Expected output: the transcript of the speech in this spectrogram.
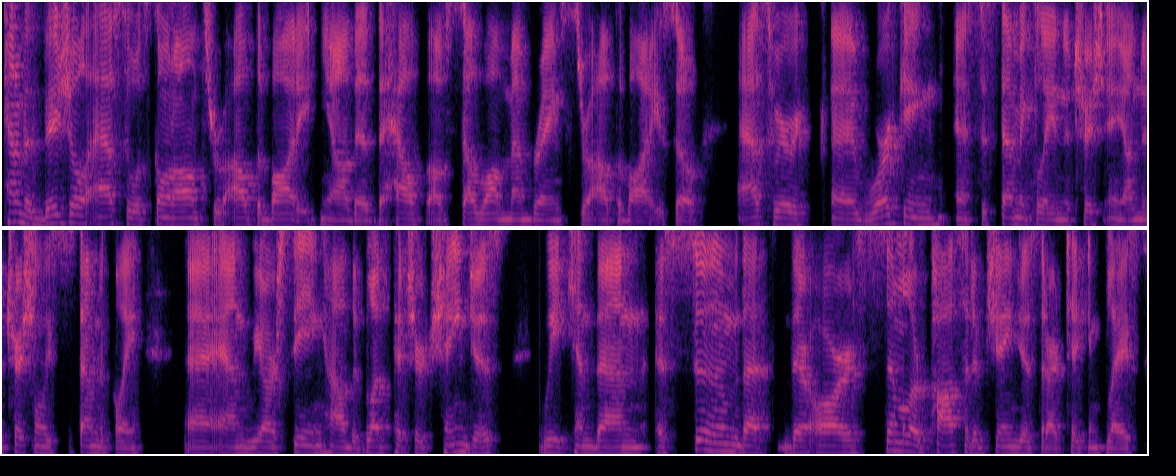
kind of a visual as to what's going on throughout the body, you know, the, the health of cell wall membranes throughout the body. So as we're uh, working uh, systemically, nutrition, you know, nutritionally, systemically, uh, and we are seeing how the blood picture changes, we can then assume that there are similar positive changes that are taking place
